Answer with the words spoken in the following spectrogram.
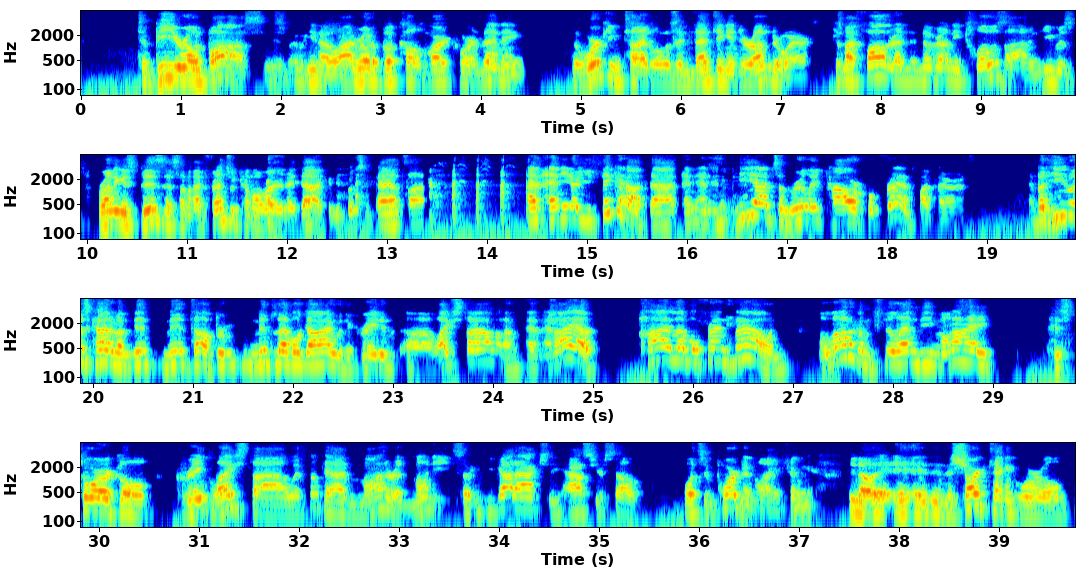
to be your own boss. Is, you know, I wrote a book called Hardcore Inventing. The working title was Inventing in Your Underwear because my father had never had any clothes on and he was running his business and my friends would come over and say, Dad, can you put some pants on? and, and you know, you think about that and, and he had some really powerful friends, my parents. But he was kind of a mid mid to upper mid level guy with a great uh, lifestyle, and, and and I have high level friends now, and a lot of them still envy my historical great lifestyle with okay, I have moderate money. So you got to actually ask yourself what's important in life, and you know, in, in the Shark Tank world,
